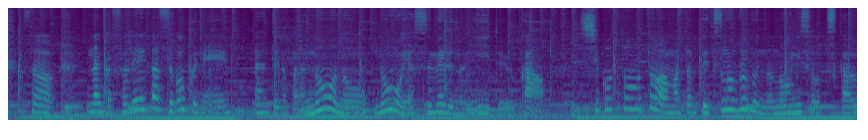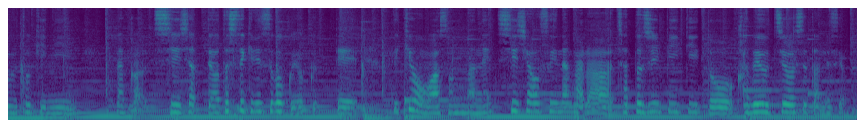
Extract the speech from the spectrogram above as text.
そう。なんかそれがすごくね何ていうのかな脳の脳を休めるのにいいというか仕事とはまた別の部分の脳みそを使う時になんか C 社って私的にすごくよくってで今日はそんなね C 社を吸いながらチャット GPT と壁打ちをしてたんですよ。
